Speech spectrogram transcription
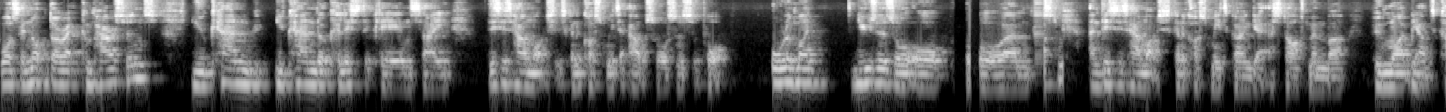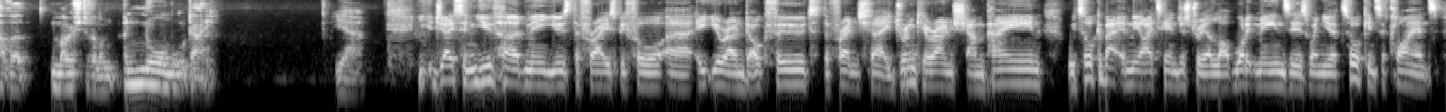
whilst they're not direct comparisons, you can you can look holistically and say this is how much it's going to cost me to outsource and support all of my users or, or, or um, customers, and this is how much it's going to cost me to go and get a staff member who might be able to cover most of them on a normal day. Yeah, Jason, you've heard me use the phrase before uh, eat your own dog food. The French say drink your own champagne. We talk about in the IT industry a lot. What it means is when you're talking to clients,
